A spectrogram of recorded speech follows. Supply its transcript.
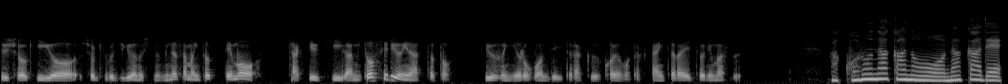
中小企業小規模事業主の皆様にとっても先行きが見通せるようになったというふうに喜んでいただく声もたくさんいただいております。まあ、コロナ禍の中で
